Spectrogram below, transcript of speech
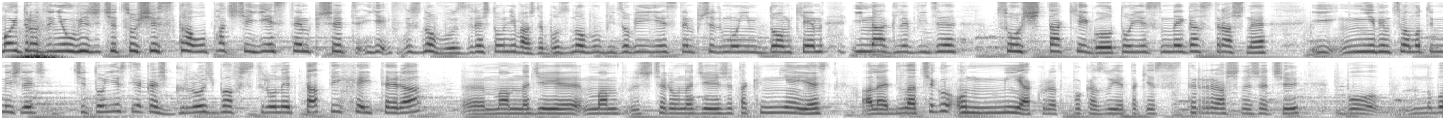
Moi drodzy, nie uwierzycie, co się stało. Patrzcie, jestem przed. Je, znowu, zresztą nieważne, bo znowu widzowie, jestem przed moim domkiem i nagle widzę coś takiego. To jest mega straszne i nie wiem, co mam o tym myśleć. Czy to jest jakaś groźba w stronę taty hejtera? E, mam nadzieję, mam szczerą nadzieję, że tak nie jest, ale dlaczego on mi akurat pokazuje takie straszne rzeczy? Bo, no bo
